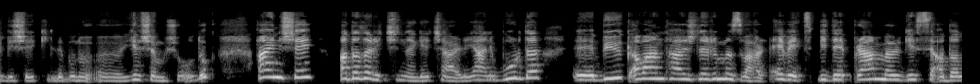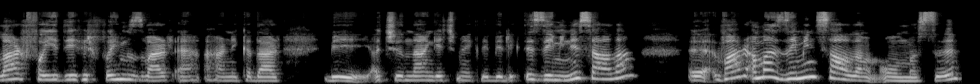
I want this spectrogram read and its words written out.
bir şekilde bunu e, yaşamış olduk. Aynı şey adalar için de geçerli. Yani burada e, büyük avantajlarımız var. Evet bir deprem bölgesi adalar fayı diye bir fayımız var. E, her ne kadar bir açığından geçmekle birlikte zemini sağlam var ama zemin sağlam olması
